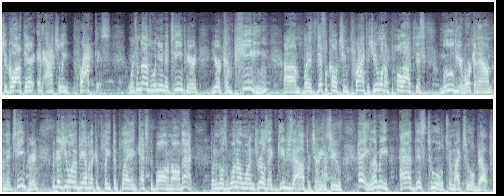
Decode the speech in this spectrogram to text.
to go out there and actually practice. When sometimes when you're in a team period, you're competing, um, but it's difficult to practice. You want to pull out this move you're working on in a team period because you want to be able to complete the play and catch the ball and all that. But in those one-on-one drills, that gives you the opportunity to, hey, let me add this tool to my tool belt.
